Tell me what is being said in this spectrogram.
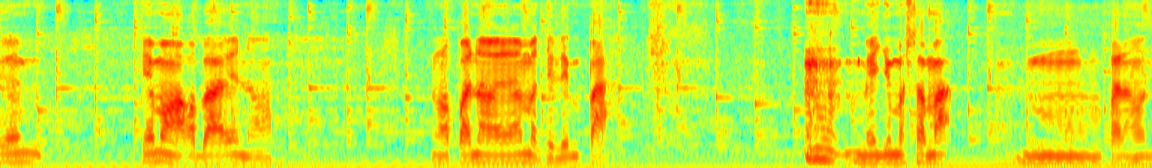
Yan, yan mga kabayan, no? Mga panahon na madilim pa. Medyo masama yung panahon.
